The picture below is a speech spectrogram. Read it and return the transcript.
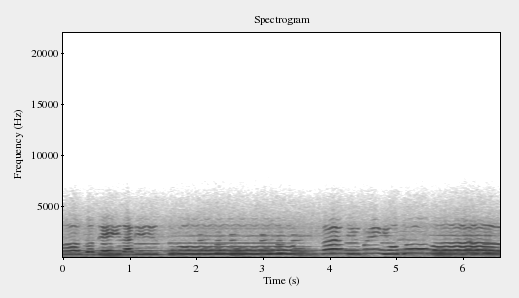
of the day that is through, and he'll bring you tomorrow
